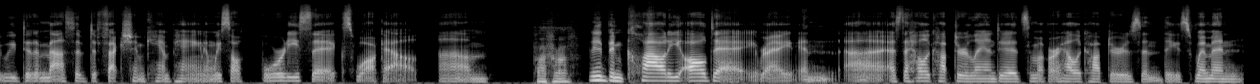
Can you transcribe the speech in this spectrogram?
we did a massive defection campaign and we saw 46 walk out. Um, uh-huh. It had been cloudy all day, right? And uh, as the helicopter landed, some of our helicopters and these women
